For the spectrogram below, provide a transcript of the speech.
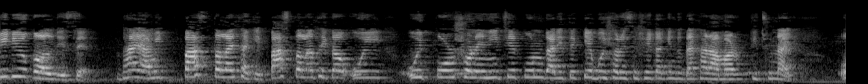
ভিডিও কল দিছে। ভাই, আমি পাঁচতলায় থাকি। পাঁচতলা থেকে ওই ওই পোর্শনে নিচে কোন গাড়িতে কে বসে রয়েছে সেটা কিন্তু দেখার আমার কিছু নাই। ও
